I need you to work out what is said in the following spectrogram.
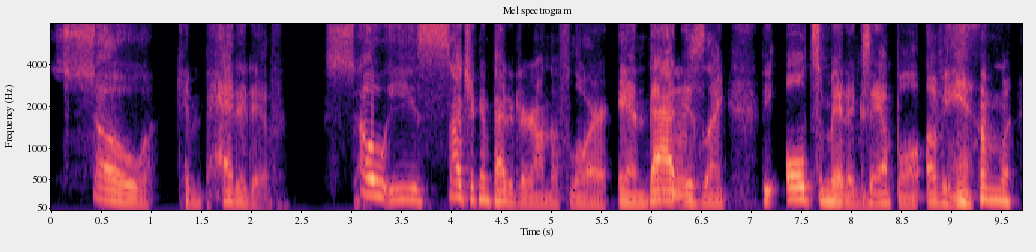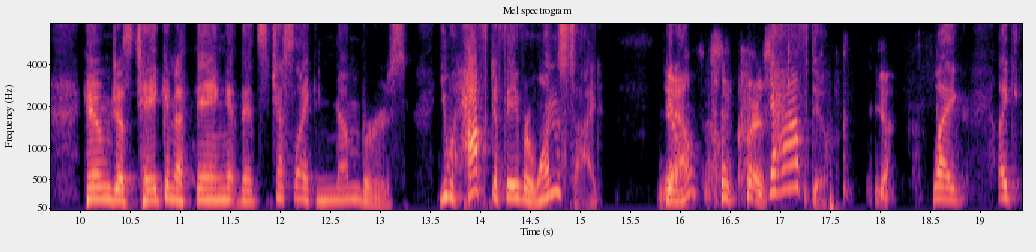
so competitive so he's such a competitor on the floor and that Mhm. is like the ultimate example of him him just taking a thing that's just like numbers you have to favor one side You know? of course. you have to Yeah. like like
